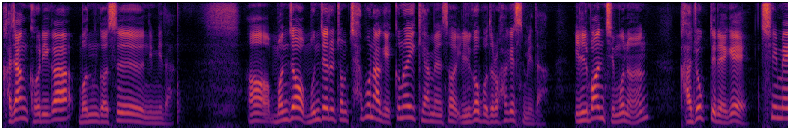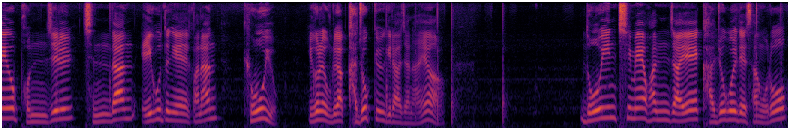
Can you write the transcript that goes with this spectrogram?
가장 거리가 먼 것은입니다. 어, 먼저 문제를 좀 차분하게 끊어있게 하면서 읽어보도록 하겠습니다. 1번 지문은 가족들에게 치매의 본질, 진단, 예고 등에 관한 교육, 이걸 우리가 가족 교육이라 하잖아요. 노인 치매 환자의 가족을 대상으로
